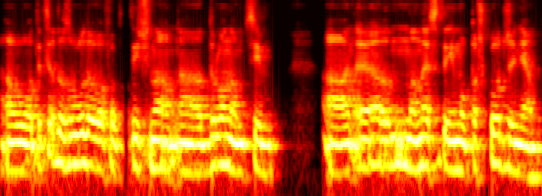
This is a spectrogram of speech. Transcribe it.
От, і це дозволило фактично дронам цим е, нанести йому пошкодження,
